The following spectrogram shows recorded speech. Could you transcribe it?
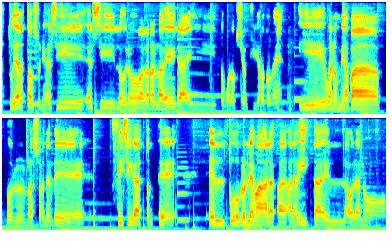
estudiar a Estados Unidos. Él sí, él sí logró agarrar la beca y tomó la opción que yo no tomé. Y bueno, mi papá, por razones de físicas, eh, él tuvo problemas a la, vista, él ahora no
